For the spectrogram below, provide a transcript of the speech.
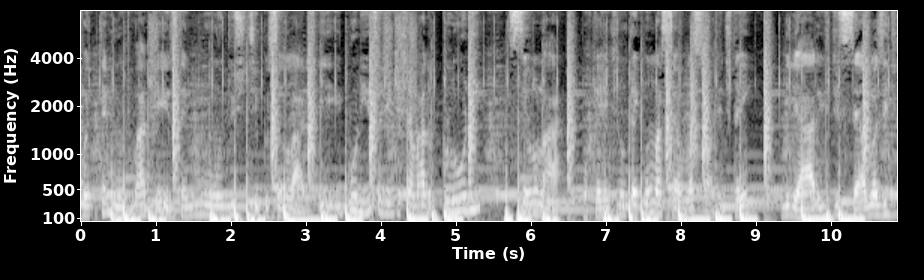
coisa, tem muito mais do que isso, tem muitos tipos celulares. E, e por isso a gente é chamado pluricelular, porque a gente não tem uma célula só, a gente tem milhares de células e de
